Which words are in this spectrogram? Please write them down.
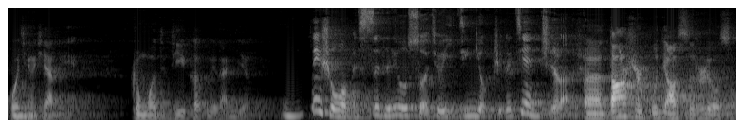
国庆献礼，中国的第一颗硅单晶。嗯，那时候我们四十六所就已经有这个建制了。呃，当时不叫四十六所，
